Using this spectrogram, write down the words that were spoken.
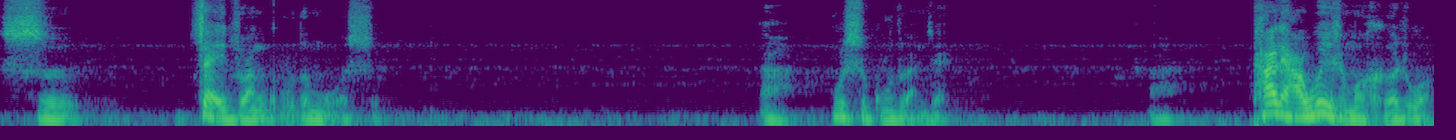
是债转股的模式，啊。不是股转债，啊，他俩为什么合作？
